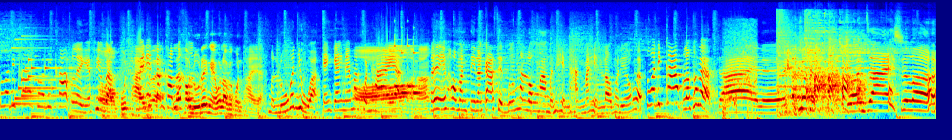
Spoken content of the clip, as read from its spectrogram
สวัสดีครับสวัสดีครับอะไรเงี้ยฟีลแบบอ๋อพูดไทยไม่ได้ด้วยตั้งคำแล้วเขารู้ได้ไงว่าเราเป็นคนไทยอะ เหมือนรู้กันอยู่อะแก๊งๆเนี้ยมันอ๋อคนไทยอะอ่าฮะ แล้วทีนี้พอมันตีลังกาเสร็จปุ๊บมันลงมาเหมือนเห็นหันมาเห็นเราพอดีแล้วก็แบบสวัสดีครับเราก็แบบได้เลยโดนใจเฉลย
